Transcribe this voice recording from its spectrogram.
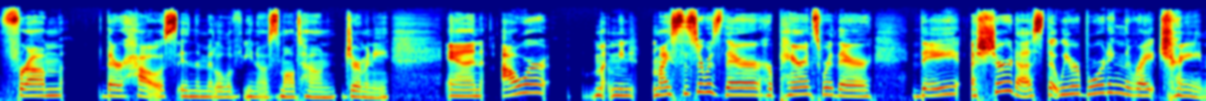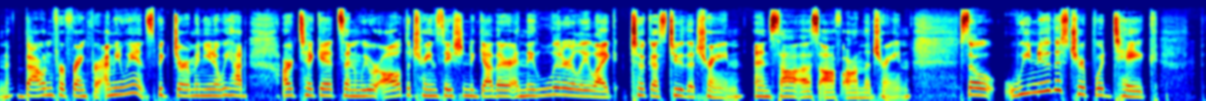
from their house in the middle of, you know, small town Germany. And our I mean, my sister was there, her parents were there, they assured us that we were boarding the right train bound for Frankfurt. I mean, we didn't speak German. You know, we had our tickets and we were all at the train station together and they literally like took us to the train and saw us off on the train. So we knew this trip would take,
